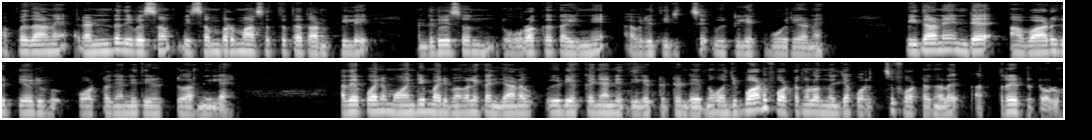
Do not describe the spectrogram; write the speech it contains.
അപ്പോൾ ഇതാണ് രണ്ട് ദിവസം ഡിസംബർ മാസത്തെ തണുപ്പിൽ രണ്ട് ദിവസം ടൂറൊക്കെ കഴിഞ്ഞ് അവർ തിരിച്ച് വീട്ടിലേക്ക് പോരുകയാണ്. അപ്പോൾ ഇതാണ് എന്റെ അവാർഡ് കിട്ടിയ ഒരു ഫോട്ടോ ഞാൻ ഇതിലിട്ട് പറഞ്ഞില്ലേ? അതേപോലെ മോന്റെയും മരുമകളെയും കല്യാണ വീഡിയോ ഒക്കെ ഞാൻ ഇതിലിട്ടിട്ടുണ്ടായിരുന്നു ഒരുപാട് ഫോട്ടോകളൊന്നുമില്ല കുറച്ച് ഫോട്ടോകൾ അത്രേ ഇട്ടിട്ടുള്ളൂ.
